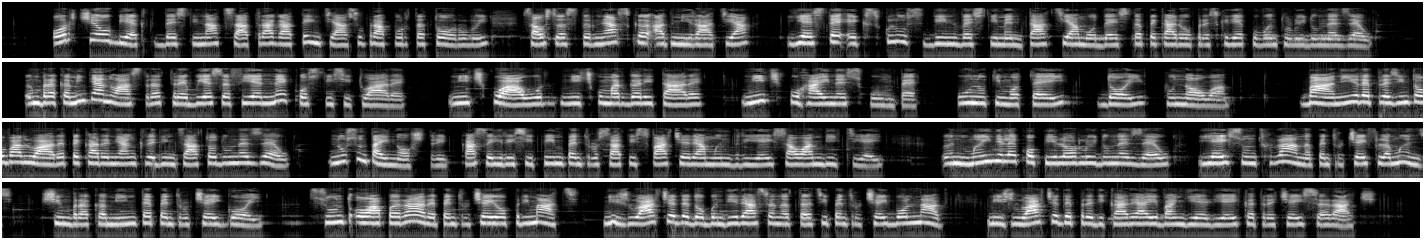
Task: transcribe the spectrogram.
Orice obiect destinat să atragă atenția asupra purtătorului sau să stârnească admirația este exclus din vestimentația modestă pe care o prescrie cuvântul lui Dumnezeu. Îmbrăcămintea noastră trebuie să fie necostisitoare, nici cu aur, nici cu mărgăritare, nici cu haine scumpe. 1 Timotei 2 cu 9 Banii reprezintă o valoare pe care ne-a încredințat-o Dumnezeu. Nu sunt ai noștri, ca să-i risipim pentru satisfacerea mândriei sau ambiției. În mâinile copiilor lui Dumnezeu, ei sunt hrană pentru cei flămânzi și îmbrăcăminte pentru cei goi. Sunt o apărare pentru cei oprimați, mijloace de dobândire a sănătății pentru cei bolnavi, mijloace de predicare a Evangheliei către cei săraci.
